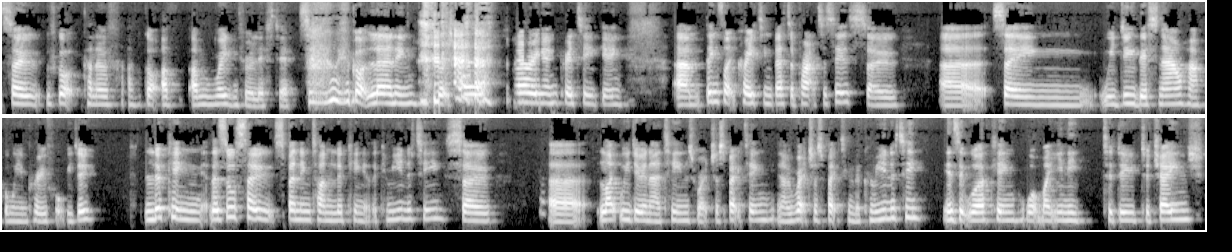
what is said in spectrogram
so we've got kind of I've got i am reading through a list here. So we've got learning, we've got sharing and critiquing, um, things like creating better practices. So uh, saying we do this now, how can we improve what we do? looking there's also spending time looking at the community so uh, like we do in our teams retrospecting you know retrospecting the community. Is it working? What might you need to do to change?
